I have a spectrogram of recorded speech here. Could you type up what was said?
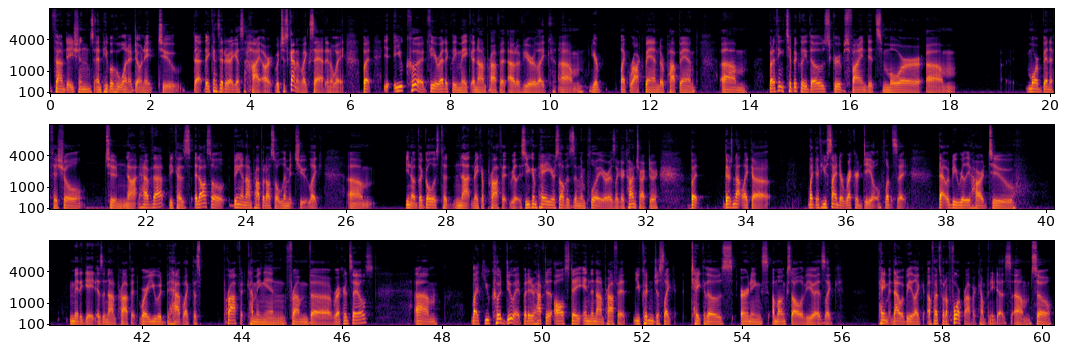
foundations and people who want to donate to that. They consider i guess high art which is kind of like sad in a way. But y- you could theoretically make a nonprofit out of your like um your like rock band or pop band. Um but i think typically those groups find it's more um more beneficial to not have that because it also being a nonprofit also limits you. Like um you know the goal is to not make a profit really. So you can pay yourself as an employee or as like a contractor but there's not like a like if you signed a record deal let's say that would be really hard to mitigate as a nonprofit where you would have like this profit coming in from the record sales um like you could do it but it would have to all stay in the nonprofit you couldn't just like take those earnings amongst all of you as like payment. That would be like that's what a for-profit company does. Um, so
